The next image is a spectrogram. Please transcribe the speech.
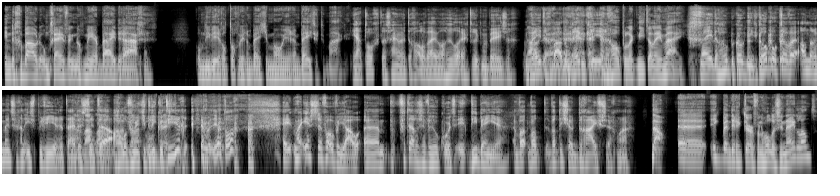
in de gebouwde omgeving nog meer bijdragen om die wereld toch weer een beetje mooier en beter te maken. Ja, toch? Daar zijn we toch allebei wel heel erg druk mee bezig. Een nou, beter gebouwde omgeving creëren. En, en, hopelijk niet alleen wij. Nee, dat hoop ik ook niet. Ik hoop ook dat we andere mensen gaan inspireren tijdens nou, dit uh, half uurtje, drie kwartier. ja, toch? Hey, maar eerst even over jou. Uh, vertel eens even heel kort. Wie ben je? Wat, wat, wat is jouw drive, zeg maar? Nou, uh, ik ben directeur van Hollis in Nederland.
